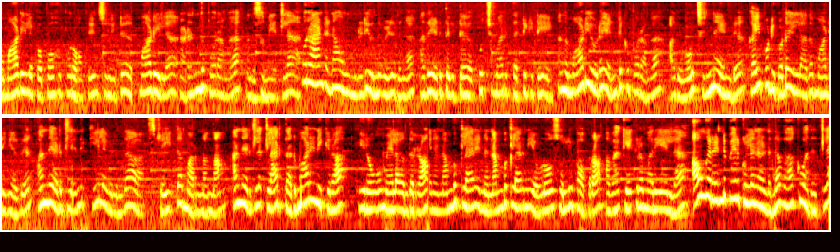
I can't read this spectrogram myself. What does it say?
உன் மாடியில இப்ப போக போறோம் அப்படின்னு சொல்லிட்டு மாடியில நடந்து போறாங்க. அந்த சமயத்துல ஒரு ஆண்டனா அவங்க முன்னாடி வந்து விழுதுங்க. அதை எடுத்துக்கிட்டு குச்சி மாதிரி தட்டிக்கிட்டே அந்த மாடியோட எண்டுக்கு போறாங்க. அதுவோ சின்ன எண்டு கைப்பொடி கூட இல்லாத மாடிங்க அது. அந்த இடத்துல இருந்து கீழே விழுந்தா ஸ்ட்ரெயிட்டா மரணம் தான் அந்த இடத்துல கிளார் தடுமாறி நிக்கிறா. ஹீரோவும் மேல வந்துடுறான். என்ன நம்பு கிளார் என்ன நம்பு கிளார்னு எவ்வளவு சொல்லி பாக்குறான் அவ கேக்குற மாதிரியே இல்ல. அவங்க ரெண்டு பேருக்குள்ள நடந்த வாக்குவாதத்துல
